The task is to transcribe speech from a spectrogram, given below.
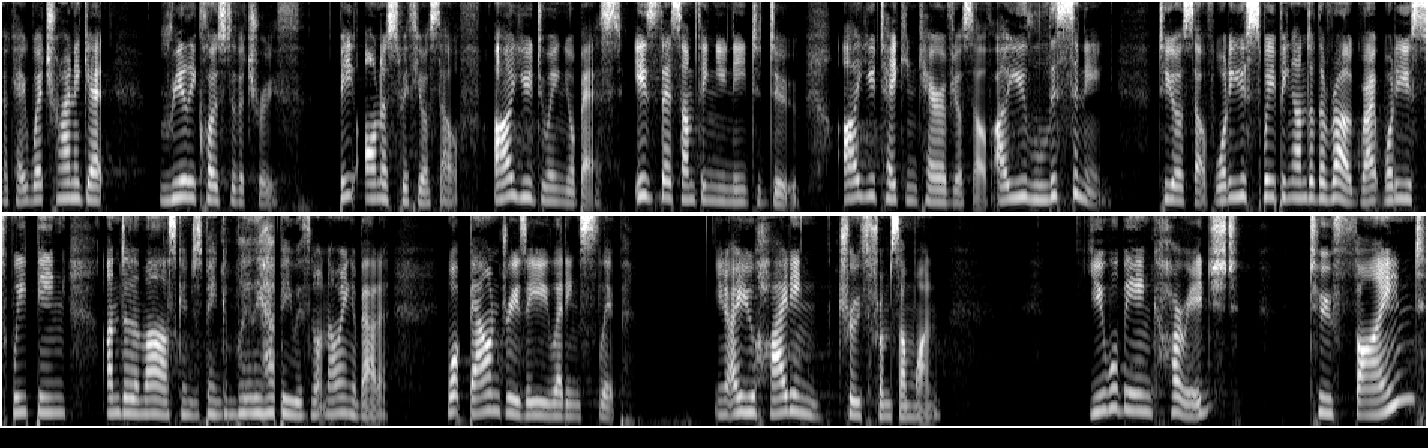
Okay, we're trying to get really close to the truth. Be honest with yourself. Are you doing your best? Is there something you need to do? Are you taking care of yourself? Are you listening to yourself? What are you sweeping under the rug, right? What are you sweeping under the mask and just being completely happy with not knowing about it? What boundaries are you letting slip? You know, are you hiding truth from someone? You will be encouraged to find,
